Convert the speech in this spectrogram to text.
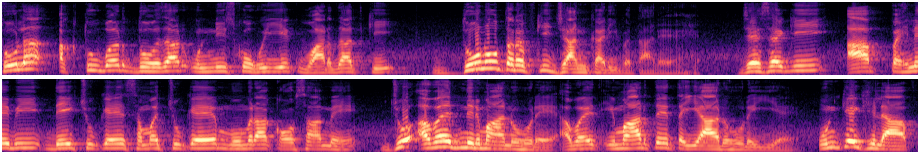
16 अक्टूबर 2019 को हुई एक वारदात की दोनों तरफ़ की जानकारी बता रहे हैं। जैसा कि आप पहले भी देख चुके हैं, समझ चुके हैं मुमरा कौसा में जो अवैध निर्माण हो रहे हैं, अवैध इमारतें तैयार हो रही है, उनके खिलाफ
